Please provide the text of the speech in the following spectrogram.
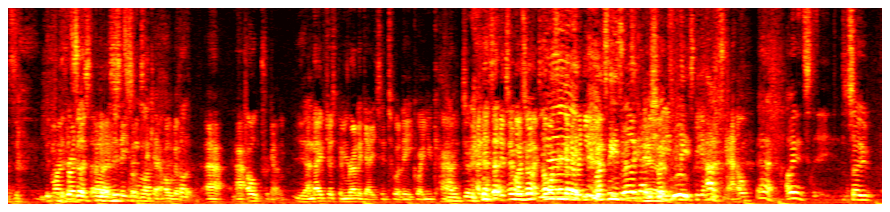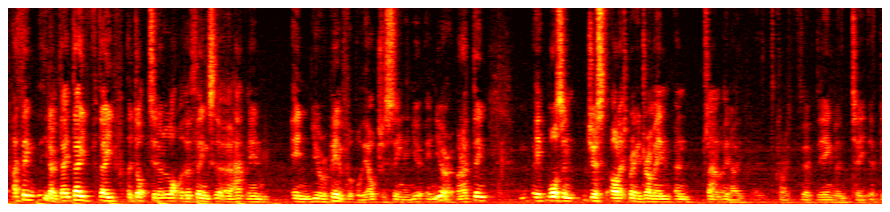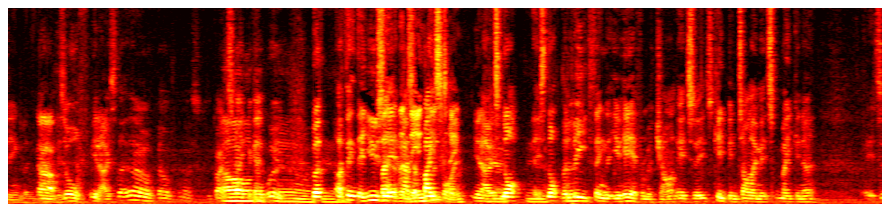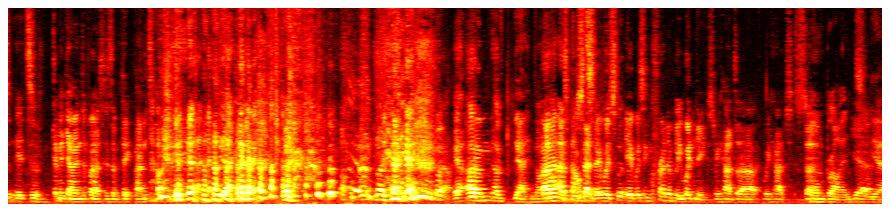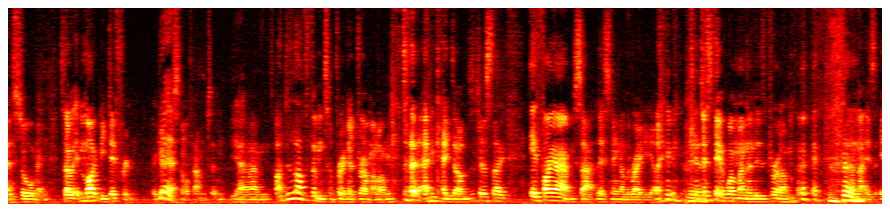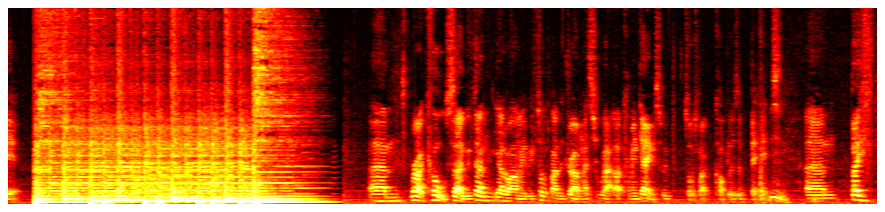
There's friend's a- uh, it's season sort of like- ticket holder at, at Ultragum, Yeah. and they've just been relegated to a league where you can. Can do- And he said it's It quite was nice. like, I wasn't going to yay! renew my season ticket, Relegation. but he's pleased he has now. Yeah, I mean, it's so. I think you know they, they've they've adopted a lot of the things that are happening in European football, the ultra scene in in Europe, and I think it wasn't just oh let's bring a drum in and sound you know. Christ, The, the England te- the England Oh. is all you know. It's like, oh, oh, it's great Oh, escape again. the- woo. yeah, But yeah. I think they're using Better it as a England baseline. team. You know, it's not yeah. it's not the lead thing that you hear from a chant. It's it's keeping time. It's making a it's it's a Going to go into verses of Dick Van Dyke. yeah, Um, um, yeah. no, Uh, as Paul bounce. said, it was it was incredibly windy because we had uh, we had the- Storm Brian. yeah, Yeah. the storm in, so it might be different against Yeah. Northampton. Yeah. Um, I'd love them to bring a drum along to MK Dons, just like if I am sat listening on the radio, Yeah. just hear one man and his drum, and that is it. Um, right, cool. So we've done Yellow Army. We've talked about the drum. Let's talk about upcoming games. We've talked about Cobblers a bit. Hmm. Um, both,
